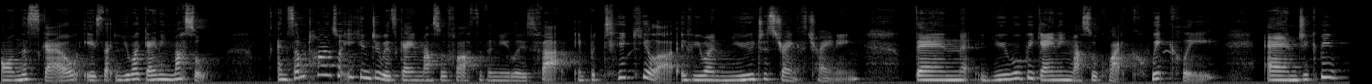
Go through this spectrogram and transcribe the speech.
on the scale is that you are gaining muscle. And sometimes what you can do is gain muscle faster than you lose fat. In particular, if you are new to strength training, then you will be gaining muscle quite quickly and you could be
